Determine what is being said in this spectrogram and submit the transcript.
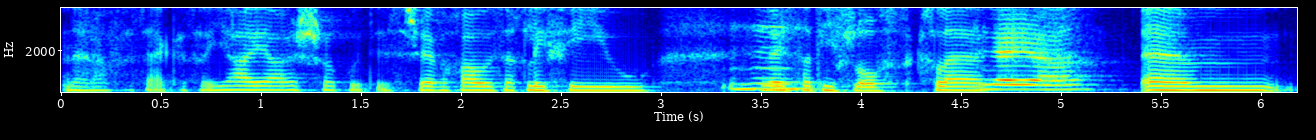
dann einfach sagen, so, ja, ja, ist schon gut, es ist einfach alles ein bisschen viel. Mhm. Weißt so die Floskeln. Ja, ja. Ähm,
